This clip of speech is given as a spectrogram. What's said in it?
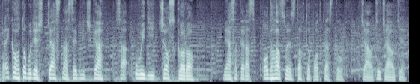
Pre koho to bude šťastná sedmička, sa uvidí čoskoro. Ja sa teraz odhlasujem z tohto podcastu. Čaute, čaute.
